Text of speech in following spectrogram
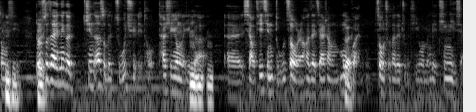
东西。比如说在那个 Gene Erso 的组曲里头，他是用了一个、嗯呃小提琴独奏，然后再加上木管奏出它的主题，我们给听一下。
